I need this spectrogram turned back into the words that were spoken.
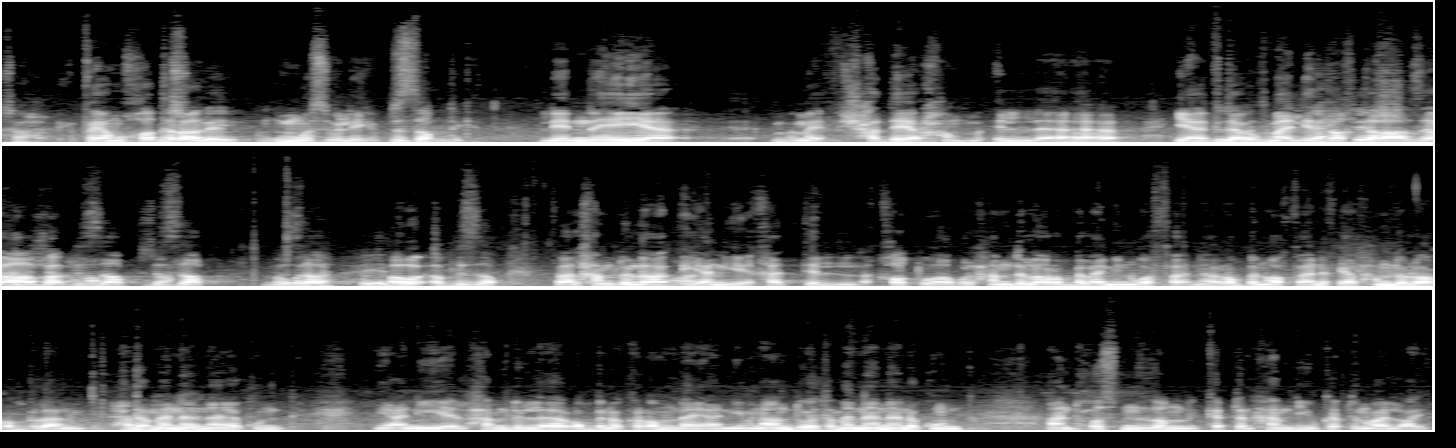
صح. فيها مخاطرة. مسؤولية. ومسؤوليه بالظبط كده. لأن هي ما فيش حد يرحم ال- يعني بتملي الضغط العظيم. آه بالظبط. بالظبط. بالظبط. بالظبط. فالحمد لله يعني خدت الخطوة والحمد لله رب العالمين وفقنا ربنا وفقنا فيها الحمد لله رب العالمين. أتمنى أن أنا. اكون يعني الحمد لله ربنا كرمنا يعني من عنده. واتمنى أن أنا اكون عند حسن ظن الكابتن حمدي وكابتن وائل العيدي.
